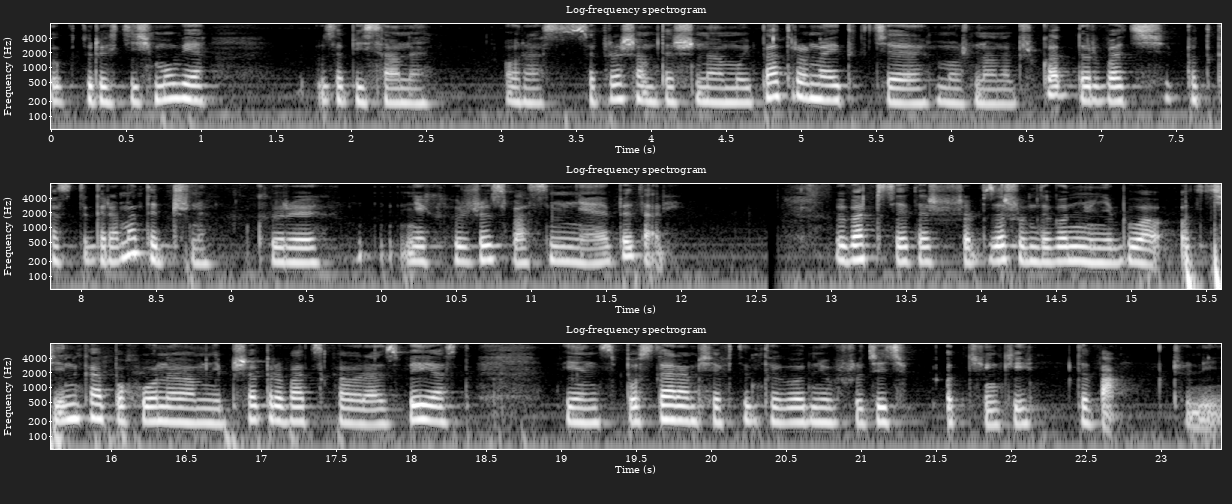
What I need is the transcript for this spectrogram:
o których dziś mówię, zapisane. Oraz zapraszam też na mój Patronite, gdzie można na przykład dorwać podcast gramatyczny, który niektórzy z Was mnie pytali. Wybaczcie też, że w zeszłym tygodniu nie było odcinka, pochłonęła mnie przeprowadzka oraz wyjazd, więc postaram się w tym tygodniu wrzucić odcinki dwa, czyli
